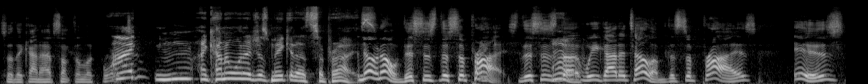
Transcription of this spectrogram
So they kind of have something to look forward I to. mm, I kind of want to just make it a surprise. No, no, this is the surprise. This is Oh. the we got to tell them. The surprise is.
